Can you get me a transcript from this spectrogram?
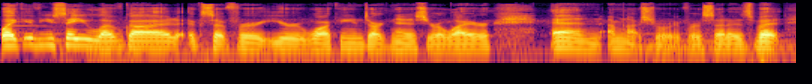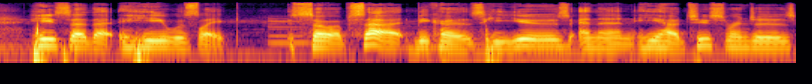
like, if you say you love God, except for you're walking in darkness, you're a liar. And I'm not sure what verse that is, but he said that he was like so upset because he used and then he had two syringes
